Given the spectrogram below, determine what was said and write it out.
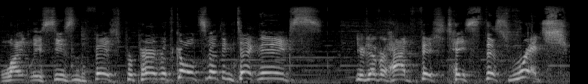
Lightly seasoned fish prepared with goldsmithing techniques. You've never had fish taste this rich.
